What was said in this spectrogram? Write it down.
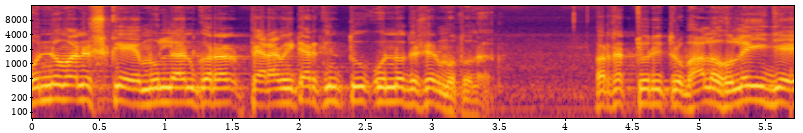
অন্য মানুষকে মূল্যায়ন করার প্যারামিটার কিন্তু অন্য দেশের মতো না। অর্থাৎ চরিত্র ভালো হলেই যে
